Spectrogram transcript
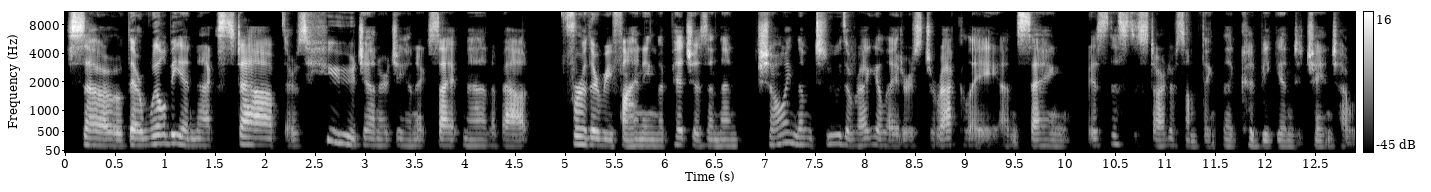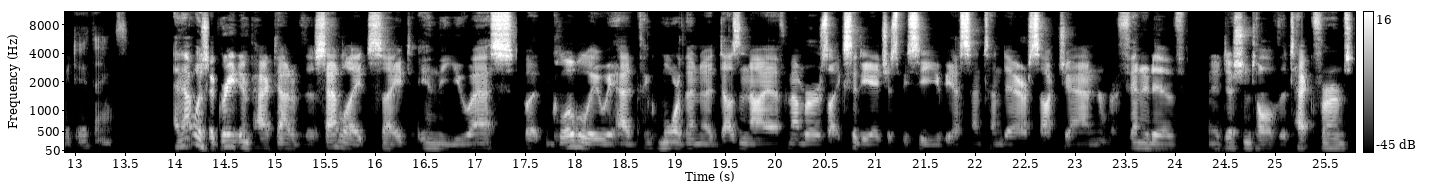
So there will be a next step. There's huge energy and excitement about further refining the pitches and then showing them to the regulators directly and saying, is this the start of something that could begin to change how we do things? And that was a great impact out of the satellite site in the US. But globally, we had, I think, more than a dozen IF members like Citi, HSBC, UBS, Santander, SocGen, Refinitiv, in addition to all of the tech firms.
